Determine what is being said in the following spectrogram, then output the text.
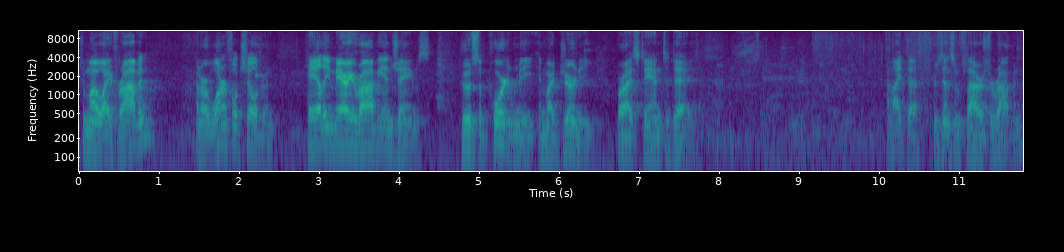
to my wife, Robin, and our wonderful children, Haley, Mary, Robbie, and James, who have supported me in my journey where I stand today. I'd like to present some flowers to Robin.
